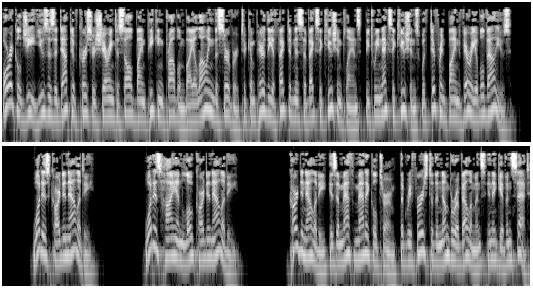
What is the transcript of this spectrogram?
Oracle G uses adaptive cursor sharing to solve bind peeking problem by allowing the server to compare the effectiveness of execution plans between executions with different bind variable values. What is cardinality? What is high and low cardinality? Cardinality is a mathematical term that refers to the number of elements in a given set.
